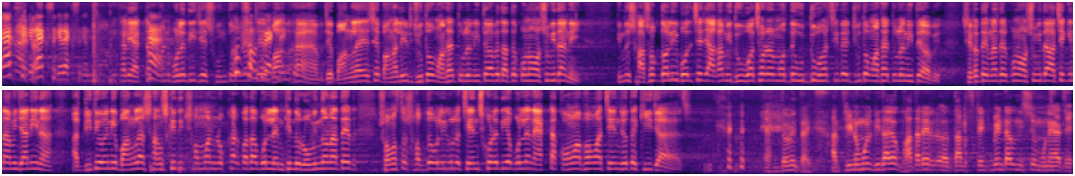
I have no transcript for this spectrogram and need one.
এক সেকেন্ড এক সেকেন্ড এক সেকেন্ড আমি খালি একটা হ্যাঁ। পয়েন্ট বলে দিই যে শুনতে হলো যে। হ্যাঁ যে বাংলায় এসে বাঙালির জুতো মাথায় তুলে নিতে হবে তাতে কোনো অসুবিধা নেই কিন্তু শাসক দলই বলছে যে আগামী দু বছরের মধ্যে উর্দুভাষীদের জুতো মাথায় তুলে নিতে হবে সেটাতে এনাদের কোনো অসুবিধা আছে কিনা আমি জানি না আর দ্বিতীয় ইনি বাংলার সাংস্কৃতিক সম্মান রক্ষার কথা বললেন কিন্তু রবীন্দ্রনাথের সমস্ত শব্দগুলিগুলো চেঞ্জ করে দিয়ে বললেন একটা কমা ফমা চেঞ্জ হতে কি যায় আছে একদমই তাই। আর তৃণমূল বিধায়ক ভাতারের তার স্টেটমেন্টটাও নিশ্চয়ই মনে আছে।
